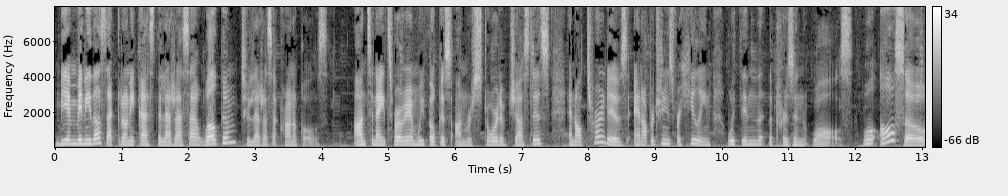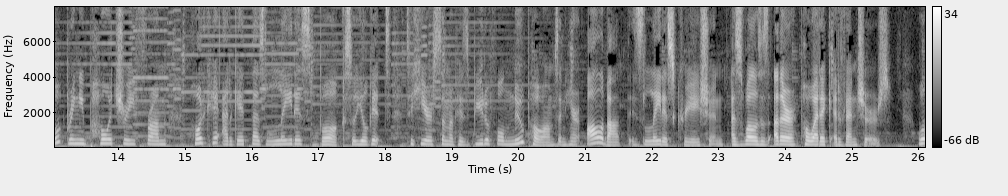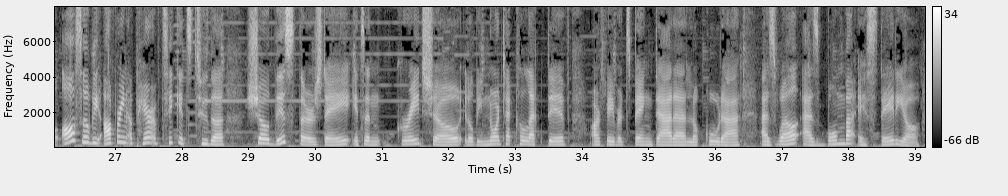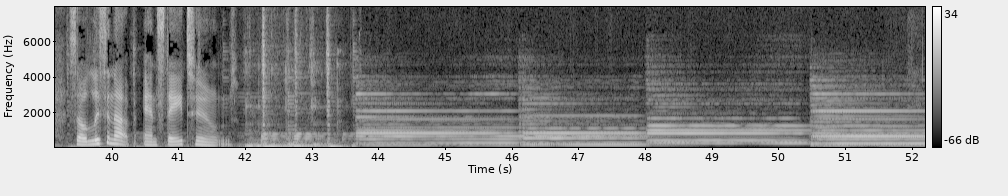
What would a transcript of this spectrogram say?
Bienvenidos a Crónicas de la Raza. Welcome to La Raza Chronicles. On tonight's program, we focus on restorative justice and alternatives and opportunities for healing within the prison walls. We'll also bring you poetry from Jorge Argueta's latest book, so you'll get to hear some of his beautiful new poems and hear all about his latest creation, as well as his other poetic adventures. We'll also be offering a pair of tickets to the show this Thursday. It's a great show. It'll be Nortec Collective, our favorites Bang Data, Locura, as well as Bomba Estéreo. So listen up and stay tuned.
